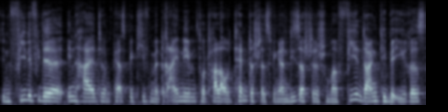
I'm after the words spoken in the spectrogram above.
in viele, viele Inhalte und Perspektiven mit reinnehmen. Total authentisch. Deswegen an dieser Stelle schon mal vielen Dank, liebe Iris,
